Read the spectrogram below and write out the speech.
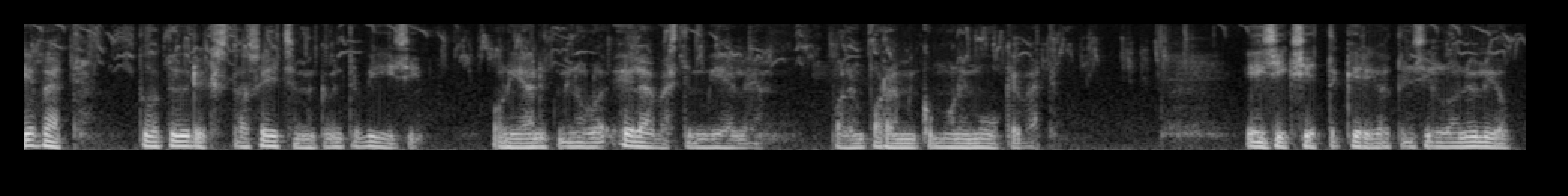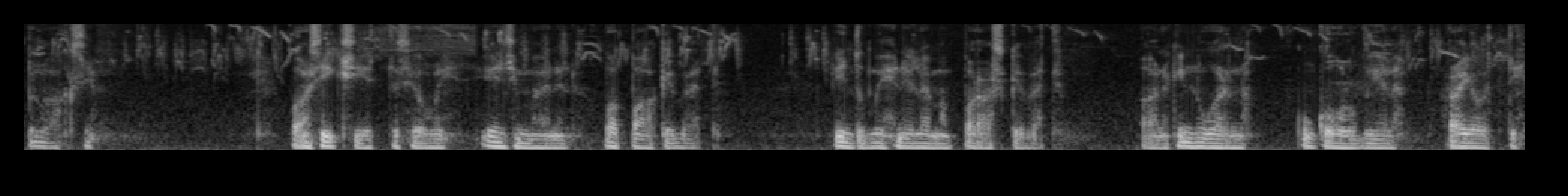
Kevät 1975 on jäänyt minulle elävästi mieleen, paljon paremmin kuin moni muu kevät. Ei siksi, että kirjoitin silloin ylioppilaaksi, vaan siksi, että se oli ensimmäinen vapaa kevät, lintumiehen elämän paras kevät, ainakin nuorena, kun koulu vielä rajoitti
